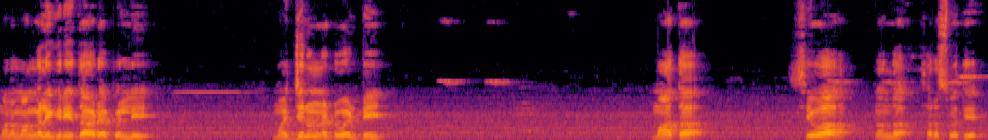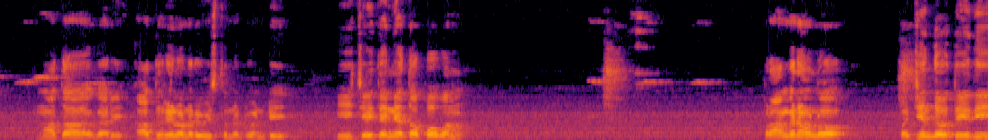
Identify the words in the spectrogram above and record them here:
మన మంగళగిరి తాడేపల్లి మధ్యనున్నటువంటి మాత శివానంద సరస్వతి మాత గారి ఆధ్వర్యంలో నిర్వహిస్తున్నటువంటి ఈ చైతన్య తపోవనం ప్రాంగణంలో పద్దెనిమిదవ తేదీ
